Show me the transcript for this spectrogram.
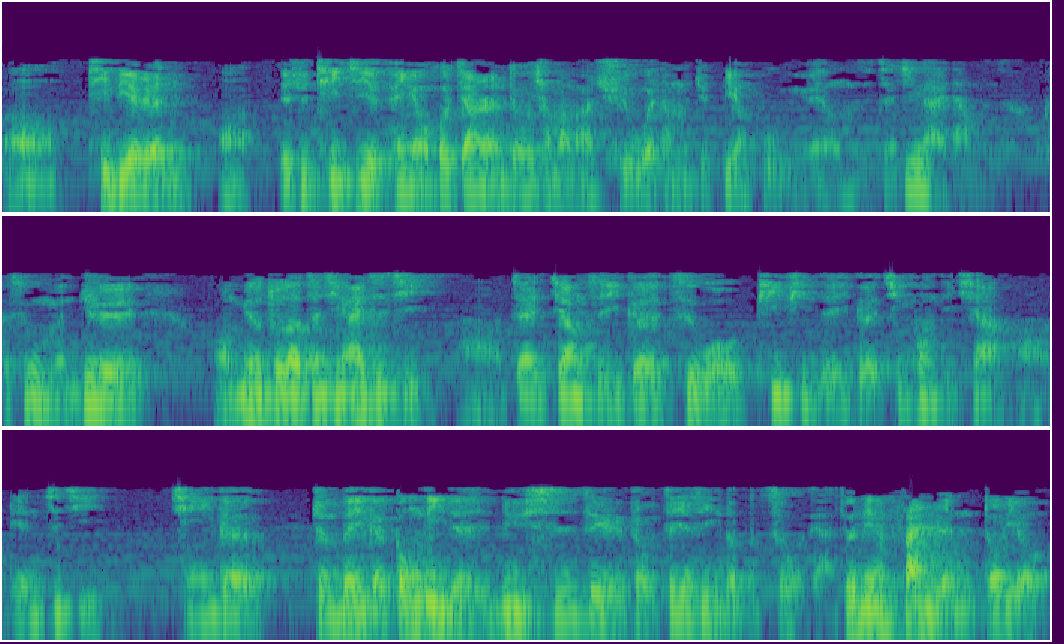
呃替别人啊，也许替自己的朋友或家人都会想办法去为他们去辩护，因为我们是真心爱他们的。可是我们却哦没有做到真心爱自己啊，在这样子一个自我批评的一个情况底下啊，连自己请一个。准备一个公立的律师，这个都这件事情都不做，这样就连犯人都有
